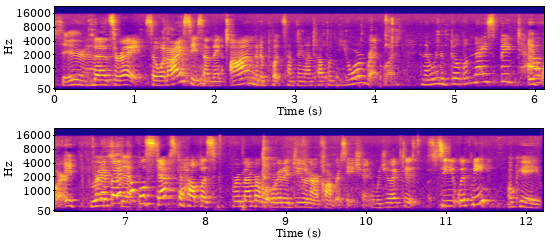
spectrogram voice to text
Sarah. that's right. So when I say something, I'm gonna put something on top of your red one, and then we're gonna build a nice big tower. it but I've got a couple steps to help us remember what we're gonna do in our conversation. Would you like to see it with me? okay.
